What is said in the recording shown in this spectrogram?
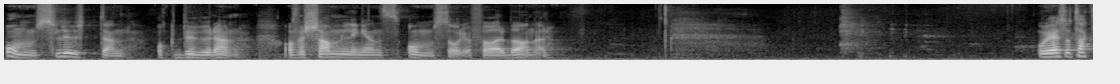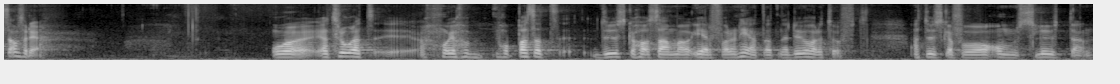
omsluten och buren av församlingens omsorg och förböner. Och jag är så tacksam för det. Och jag tror att, och jag hoppas att du ska ha samma erfarenhet, att när du har det tufft, att du ska få vara omsluten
